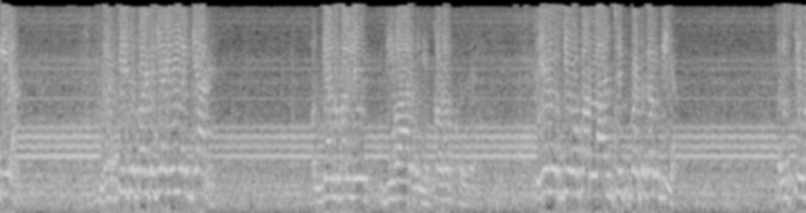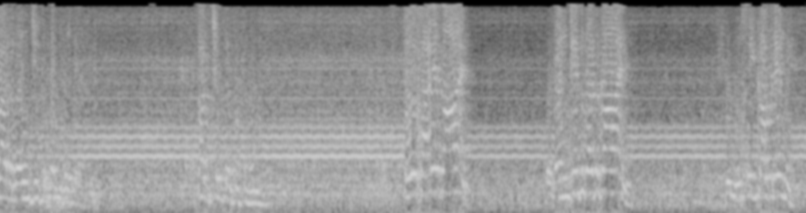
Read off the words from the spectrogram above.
किया। घटित पट किया यही अज्ञान है। अज्ञान बल दीवार बनी, कड़क हो गया फिर उसके ऊपर लांछित पट कर दिया। फिर उसके बाद रंजित पट हो गया। गया तो सारे कहा है? रंजित पट कहा है? उसी कपड़े में।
